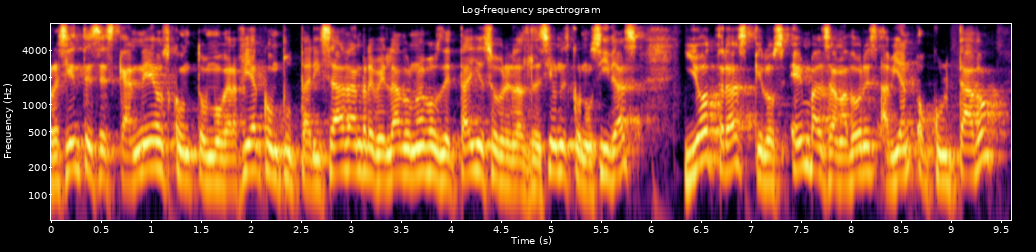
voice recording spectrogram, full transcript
Recientes escaneos con tomografía computarizada han revelado nuevos detalles sobre las lesiones conocidas y otras que los embalsamadores habían ocultado,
